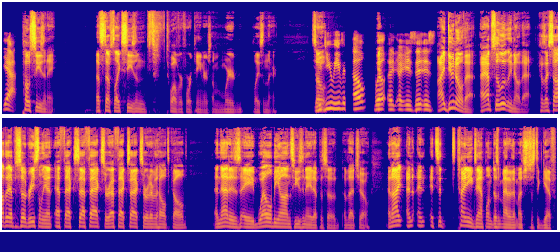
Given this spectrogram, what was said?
Yeah. Post season eight. That stuff's like season 12 or 14 or some weird place in there. So do you even know? Well, it, uh, uh, is it is? I do know that. I absolutely know that because I saw the episode recently on FXFX or FXX or whatever the hell it's called, and that is a well beyond season eight episode of that show. And I and and it's a tiny example and it doesn't matter that much. It's just a GIF.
